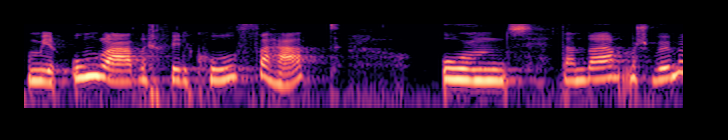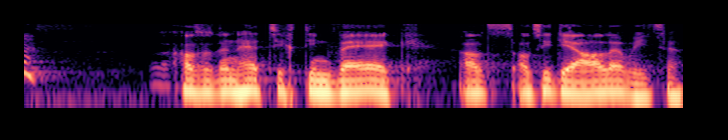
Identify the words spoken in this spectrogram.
und mir unglaublich viel geholfen hat. Und dann lernt man schwimmen. Also dann hat sich dein Weg als, als ideal erwiesen?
